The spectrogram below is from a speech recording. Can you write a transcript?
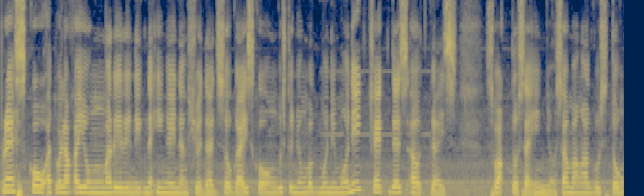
presko at wala kayong maririnig na ingay ng syudad. So guys, kung gusto nyong magmuni-muni, check this out guys. Swak to sa inyo. Sa mga gustong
